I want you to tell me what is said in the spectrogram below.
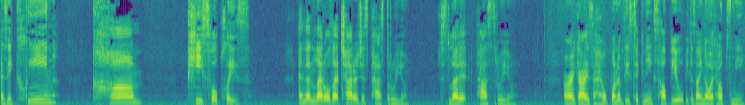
as a clean calm peaceful place. And then let all that chatter just pass through you. Just let it pass through you. All right guys i hope one of these techniques help you because i know it helps me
